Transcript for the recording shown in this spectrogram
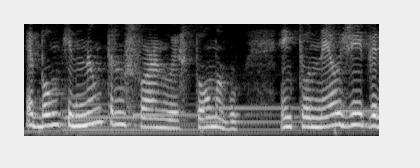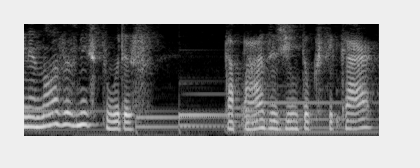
é bom que não transforme o estômago em tonel de venenosas misturas, capazes de intoxicar,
